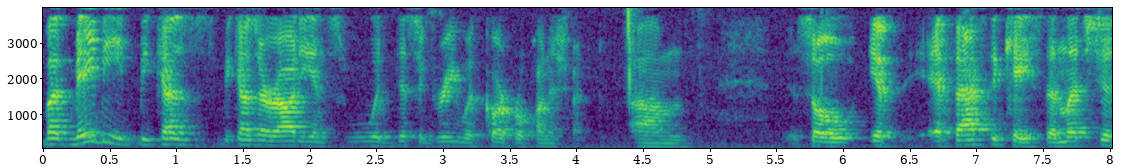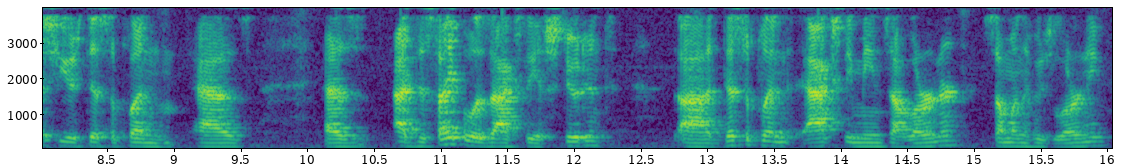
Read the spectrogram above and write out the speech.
but maybe because because our audience would disagree with corporal punishment. Um, so if if that's the case, then let's just use discipline as as a disciple is actually a student. Uh, discipline actually means a learner, someone who's learning,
